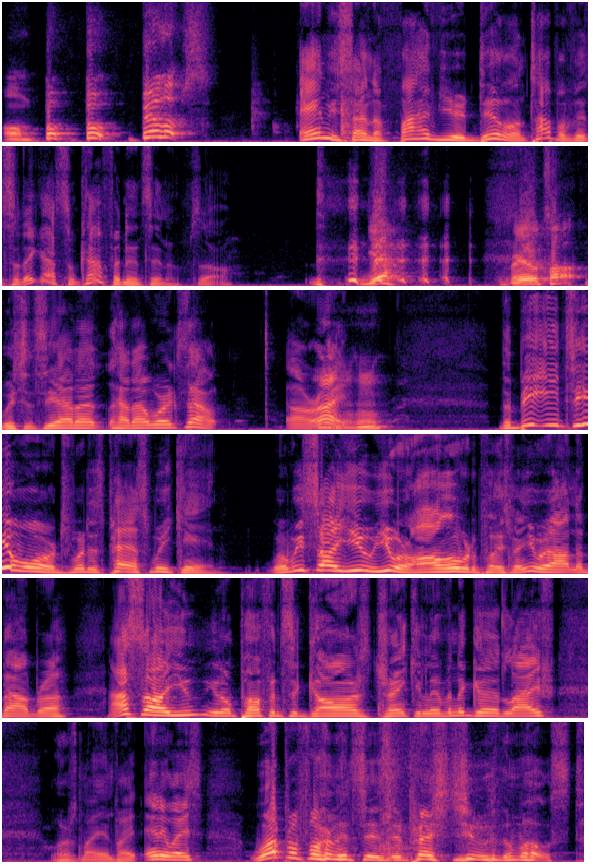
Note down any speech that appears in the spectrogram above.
on Book Book Billups. And he signed a five year deal on top of it, so they got some confidence in him. So Yeah, real talk. we should see how that how that works out. All right. Mhm. The BET Awards were this past weekend. Where we saw you, you were all over the place, man. You were out and about, bro. I saw you, you know, puffing cigars, drinking, living the good life. Where's my invite? Anyways, what performances impressed you the most?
